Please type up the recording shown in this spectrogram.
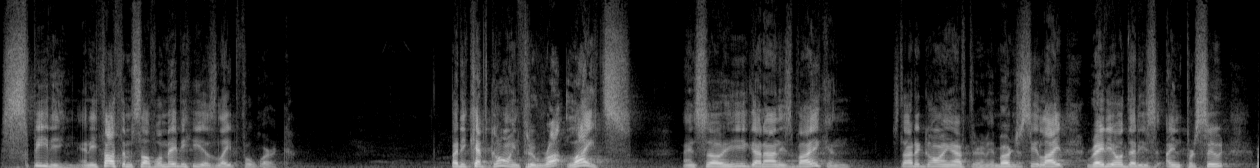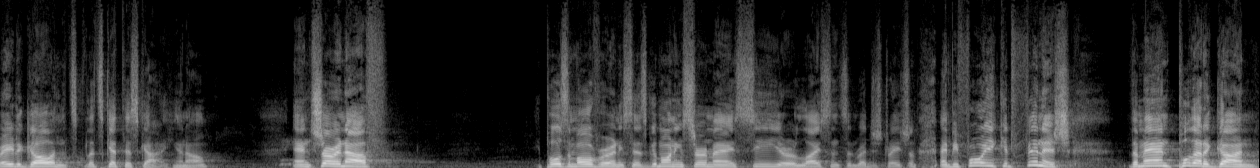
speeding, and he thought to himself, well, maybe he is late for work. But he kept going through lights, and so he got on his bike and started going after him. Emergency light radioed that he's in pursuit, ready to go, and let's, let's get this guy, you know. And sure enough, he pulls him over and he says, Good morning, sir. May I see your license and registration? And before he could finish, the man pulled out a gun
